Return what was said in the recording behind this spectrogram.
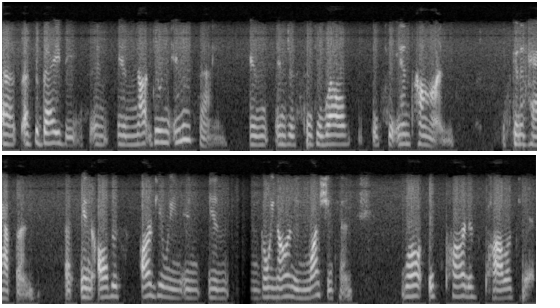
uh, of the babies, and, and not doing anything, and, and just thinking, well, it's the end times. It's going to happen. Uh, and all this arguing in, in, in going on in Washington, well, it's part of politics.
